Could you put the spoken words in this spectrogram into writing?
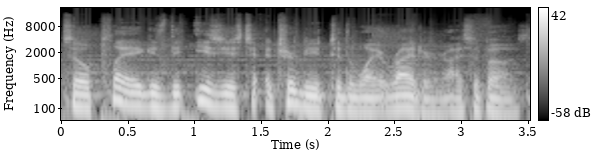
So plague is the easiest to attribute to the White Rider, I suppose.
